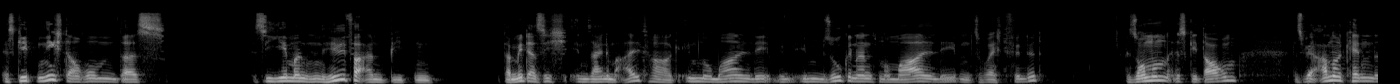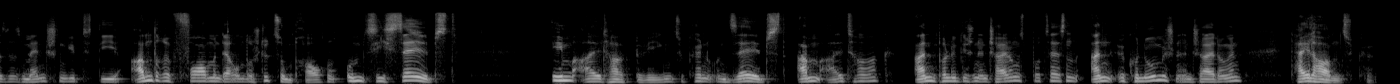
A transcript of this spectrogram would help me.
Es geht nicht darum, dass Sie jemandem Hilfe anbieten, damit er sich in seinem Alltag, im normalen Leben, im sogenannten normalen Leben zurechtfindet, sondern es geht darum, dass wir anerkennen, dass es Menschen gibt, die andere Formen der Unterstützung brauchen, um sich selbst im Alltag bewegen zu können und selbst am Alltag, an politischen Entscheidungsprozessen, an ökonomischen Entscheidungen teilhaben zu können.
